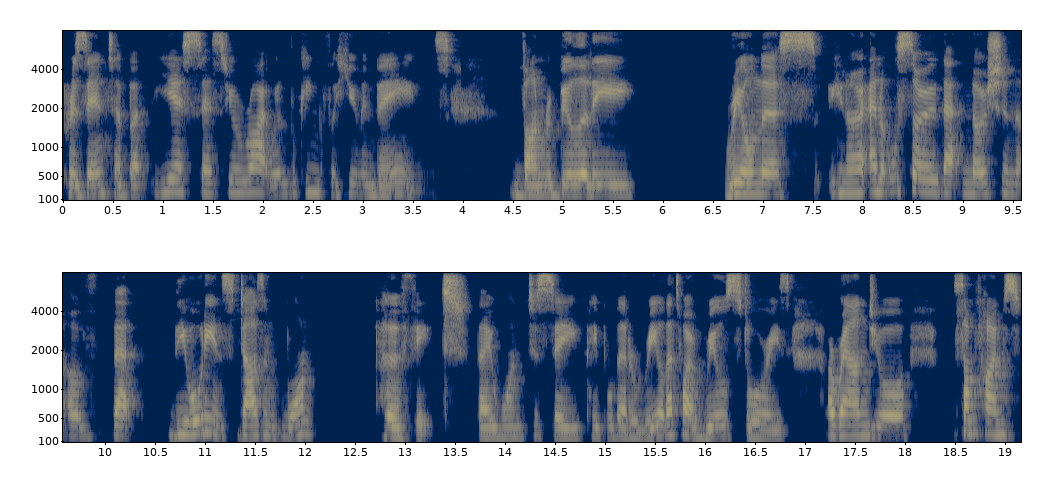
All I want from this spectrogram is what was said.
presenter. But yes, Cec, you're right. We're looking for human beings, vulnerability, realness, you know, and also that notion of that the audience doesn't want perfect. They want to see people that are real. That's why real stories around your sometimes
